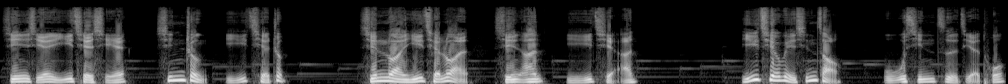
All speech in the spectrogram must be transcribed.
心邪一切邪，心正一切正，心乱一切乱，心安一切安。一切为心造，无心自解脱。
